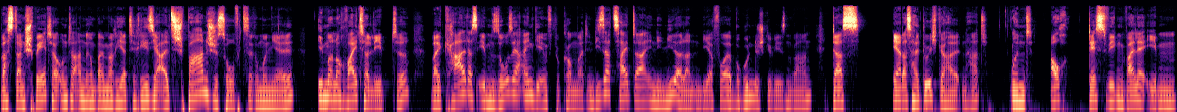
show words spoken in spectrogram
was dann später unter anderem bei Maria Theresia als spanisches Hofzeremoniell immer noch weiterlebte, weil Karl das eben so sehr eingeimpft bekommen hat, in dieser Zeit da in den Niederlanden, die ja vorher burgundisch gewesen waren, dass er das halt durchgehalten hat und auch deswegen, weil er eben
